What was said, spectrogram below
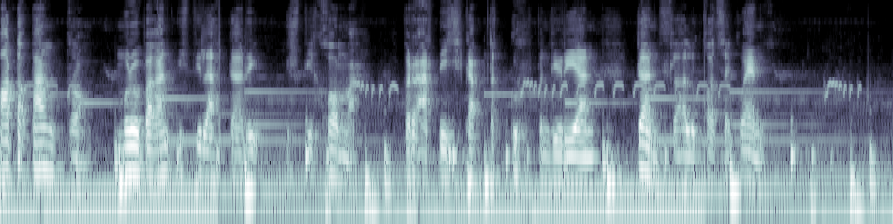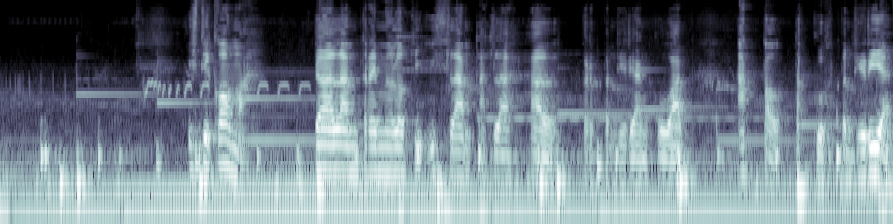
Patok pangkrong merupakan istilah dari istiqomah, berarti sikap teguh pendirian dan selalu konsekuen Istiqomah dalam terminologi Islam adalah hal berpendirian kuat atau teguh pendirian.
